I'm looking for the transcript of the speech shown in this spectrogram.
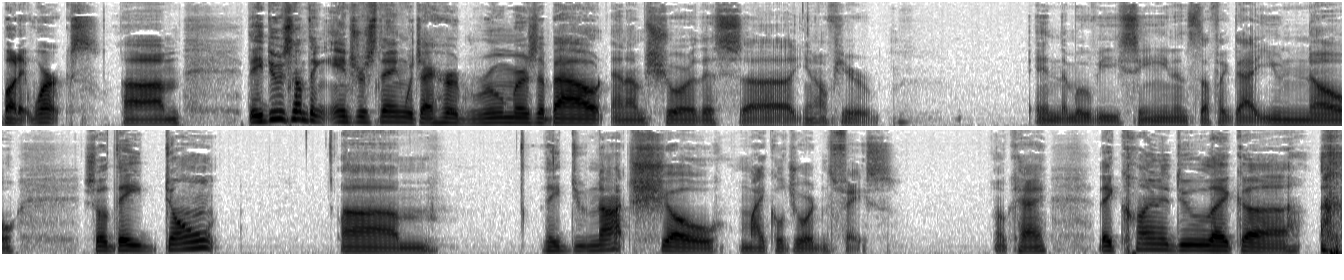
but it works. Um, they do something interesting, which I heard rumors about, and I'm sure this, uh, you know, if you're in the movie scene and stuff like that, you know. So they don't um they do not show Michael Jordan's face. Okay? They kind of do like uh, a.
